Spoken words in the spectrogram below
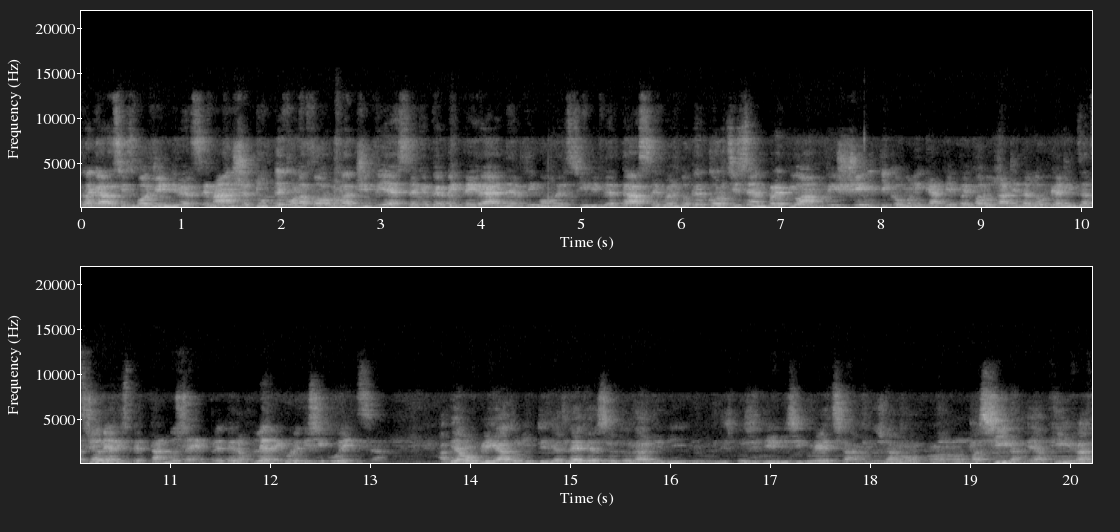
La gara si svolge in diverse manche, tutte con la formula GPS che permette ai rider di muoversi in libertà, seguendo percorsi sempre più ampi, scelti, comunicati e poi valutati dall'organizzazione, rispettando sempre però le regole di sicurezza. Abbiamo obbligato tutti gli atleti a essere dotati di dispositivi di sicurezza diciamo, eh, passiva e attiva,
